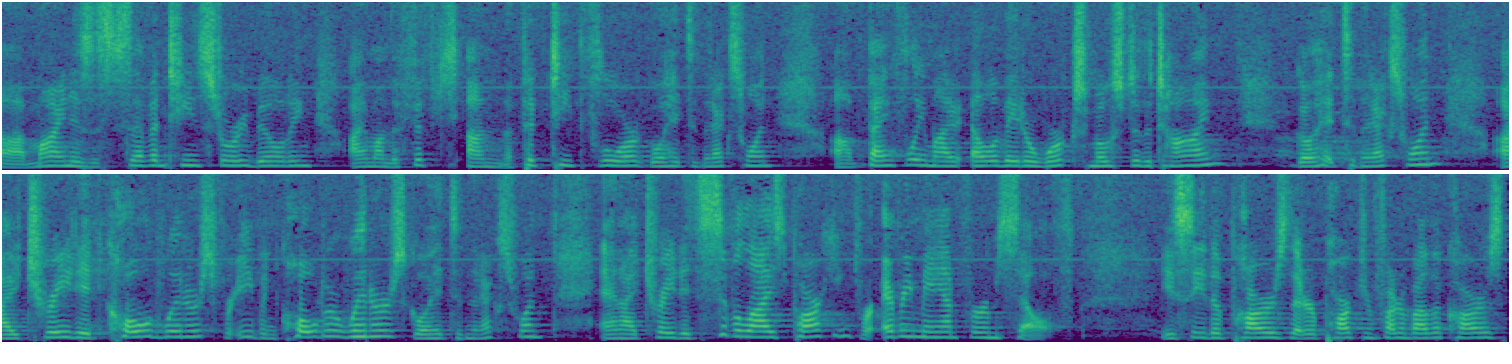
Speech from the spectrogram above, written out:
Uh, mine is a 17 story building. I'm on the, 15, on the 15th floor. Go ahead to the next one. Um, thankfully, my elevator works most of the time. Go ahead to the next one. I traded cold winters for even colder winters. Go ahead to the next one. And I traded civilized parking for every man for himself. You see the cars that are parked in front of other cars?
